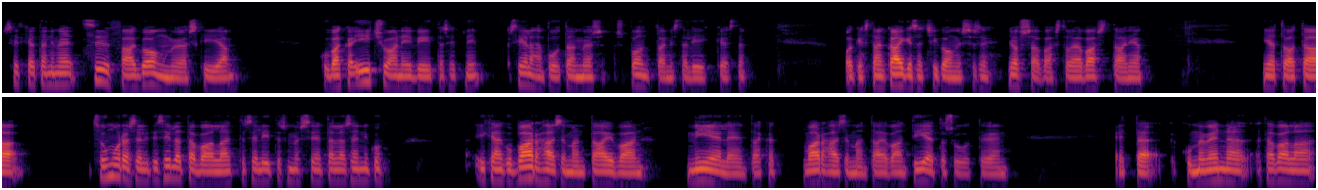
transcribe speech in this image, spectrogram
Sitten käytetään nimeä Fa Gong myöskin ja kun vaikka Ichuaniin viittasit, niin siellähän puhutaan myös spontaanista liikkeestä. Oikeastaan kaikessa Qigongissa se jossain vaiheessa tulee vastaan. Ja, ja tuota, Tsumura selitti sillä tavalla, että se liittyisi myös siihen tällaiseen niin kuin, ikään kuin varhaisemman taivaan mieleen tai varhaisemman taivaan tietoisuuteen, että kun me mennään tavallaan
